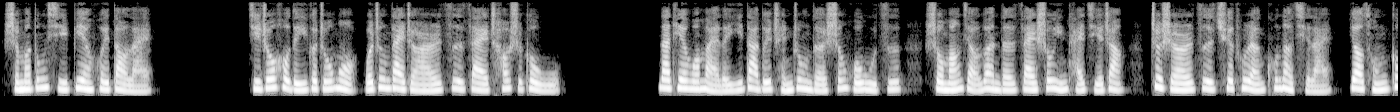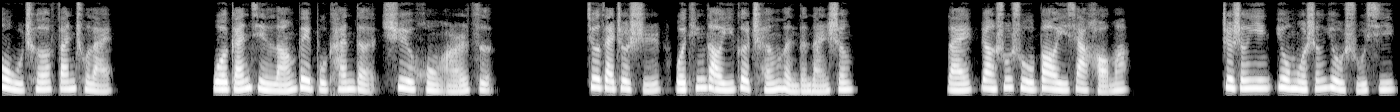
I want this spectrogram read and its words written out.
什么东西便会到来。几周后的一个周末，我正带着儿子在超市购物。那天我买了一大堆沉重的生活物资，手忙脚乱的在收银台结账。这时儿子却突然哭闹起来，要从购物车翻出来。我赶紧狼狈不堪的去哄儿子。就在这时，我听到一个沉稳的男声：“来，让叔叔抱一下好吗？”这声音又陌生又熟悉。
